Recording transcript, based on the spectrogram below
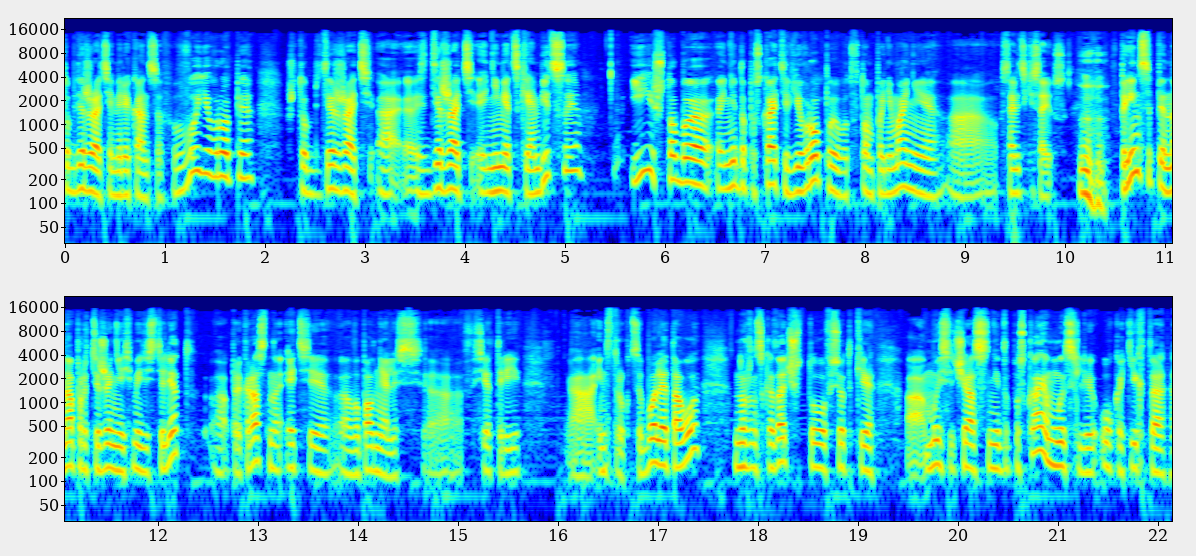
чтобы держать американцев в Европе, чтобы держать, э, сдержать немецкие амбиции и чтобы не допускать в Европу, вот в том понимании, а, Советский Союз. Мгм. В принципе, на протяжении 70 лет а, прекрасно эти а, выполнялись все три инструкции. Более того, нужно сказать, что все-таки мы сейчас не допускаем мысли о каких-то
